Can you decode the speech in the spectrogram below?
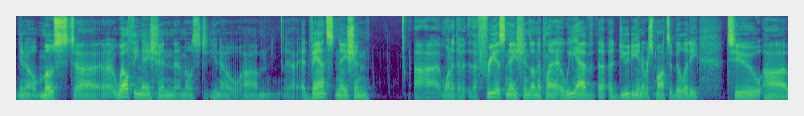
you know, most uh, wealthy nation, most you know, um, advanced nation, uh, one of the, the freest nations on the planet. We have a, a duty and a responsibility to uh,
